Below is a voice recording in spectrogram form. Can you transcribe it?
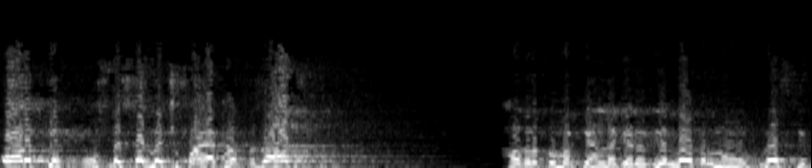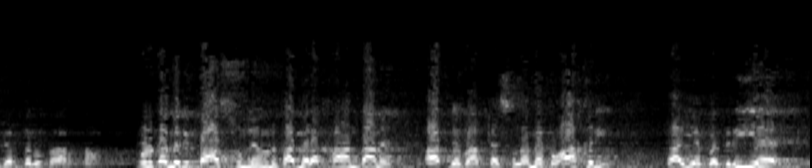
عورت کے اس میں سر میں چھپایا تھا، وضاحت۔ حضرت عمر کہنے لگے، رضی اللہ تعالیٰ میں اس کی گردن اتارتا ہوں۔ ان کا میری بات سن لیں۔ ان کا میرا خاندان ہے، آپ نے واقعہ سنا۔ میں تو آخری کیا یہ بدری ہے۔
